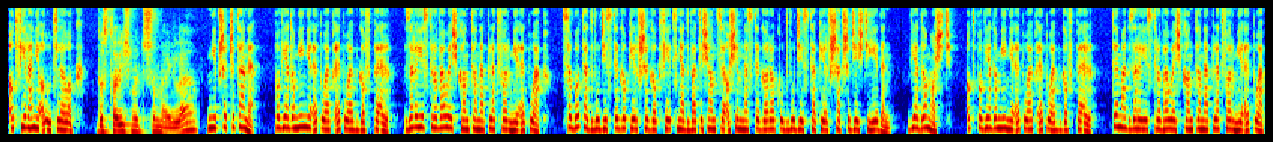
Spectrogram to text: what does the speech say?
Otwieranie Outlook. Dostaliśmy trzy maile. Nieprzeczytane. Powiadomienie ePUAP ePUAP.gov.pl. Zarejestrowałeś konto na platformie ePUAP. Sobota 21 kwietnia 2018 roku 21.31. Wiadomość. Od powiadomienie ePUAP ePUAP.gov.pl. Temat zarejestrowałeś konto na platformie ePUAP.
